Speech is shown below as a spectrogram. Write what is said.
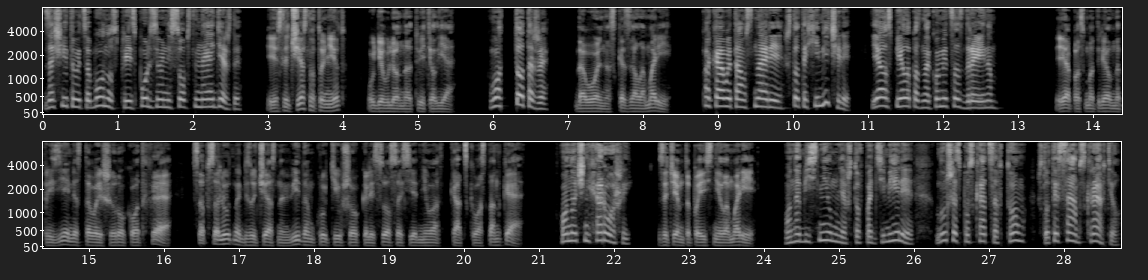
засчитывается бонус при использовании собственной одежды?» «Если честно, то нет», — удивленно ответил я. «Вот то-то же», — довольно сказала Мари. «Пока вы там с Нари что-то химичили, я успела познакомиться с Дрейном». Я посмотрел на приземистого и широкого тха с абсолютно безучастным видом крутившего колесо соседнего ткацкого станка. «Он очень хороший», — зачем-то пояснила Мари. «Он объяснил мне, что в подземелье лучше спускаться в том, что ты сам скрафтил.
